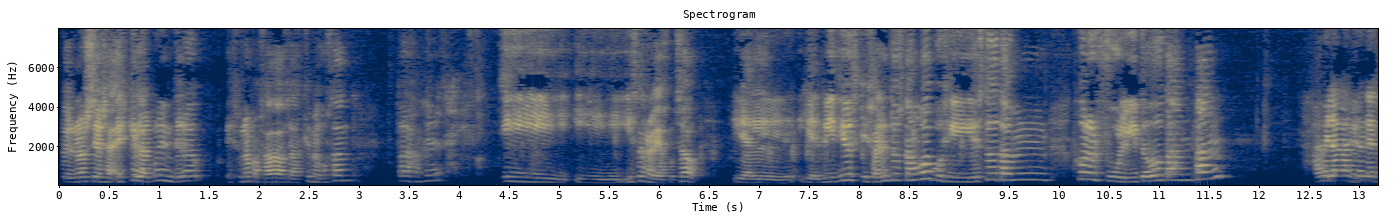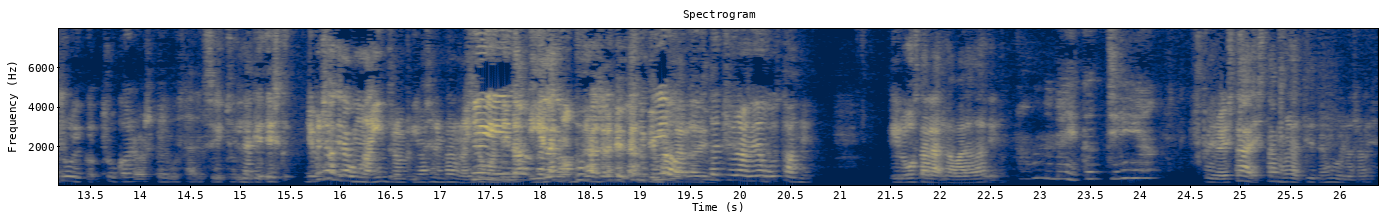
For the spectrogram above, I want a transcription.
Pero no sé, o sea, es que el álbum entero es una pasada, o sea, es que me gustan todas las canciones. Y, y, y esto no lo había escuchado. Y el, y el vídeo es que salen todos tan guapos y esto tan colorful y todo tan tan... A ver la canción de True, True Colors me gusta de Sí, la que es yo pensaba que era como una intro, iba a ser en plan una intro Sí, cortita no, y es la que más pura, ¿sabes? La tío, más larga de- está chula, a mí me gusta. Y luego está la, la balada que... Pero esta, esta mola, tío, tengo que verla otra vez.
